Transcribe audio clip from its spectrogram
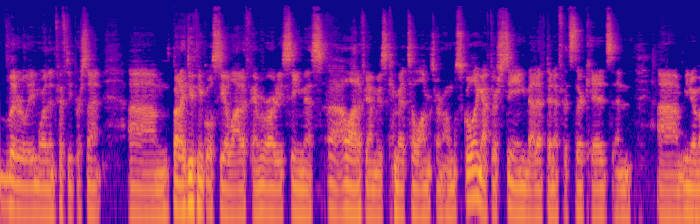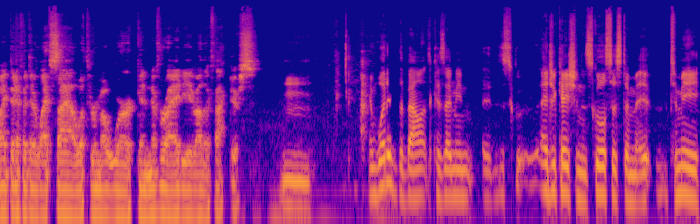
literally more than 50%. Um, but I do think we'll see a lot of families, we're already seeing this, uh, a lot of families commit to long-term homeschooling after seeing that it benefits their kids and, um, you know, might benefit their lifestyle with remote work and a variety of other factors. Mm. And what is the balance? Because I mean, uh, education and school system, it, to me,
